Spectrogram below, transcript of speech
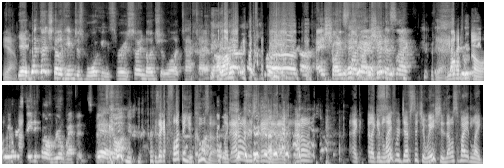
Yeah. Yeah, that, that shot of him just walking through, so nonchalant, tap tap. I love how it's uh, slow- and shot in slow motion. It's like Yeah. He's that like, would be, no, we would have seen if they were real weapons, but it's Yeah. not. He's like, I fought the Yakuza. Like, I don't understand. I, I don't like like in life or death situations, I was fighting like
